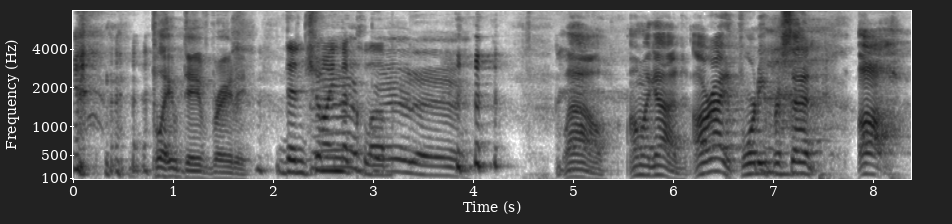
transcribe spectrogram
blame Dave Brady. Then join the club. wow. Oh my god. All right, 40%. Ah,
